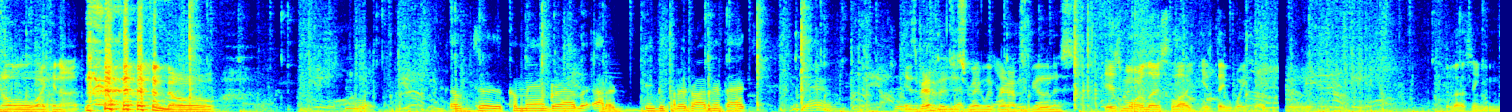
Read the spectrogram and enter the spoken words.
No, I cannot. no. Do what? Up to command grab out of niggas out of drive impact. You can. Just- It's better than just regular grab, to be honest. It's more or less like if they wake up to it. Cause I've seen,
